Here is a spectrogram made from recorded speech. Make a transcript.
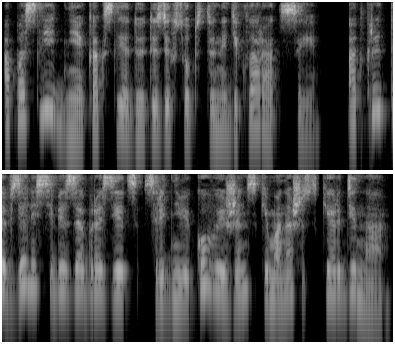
А последние, как следует из их собственной декларации, открыто взяли себе за образец средневековые женские монашеские ордена,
